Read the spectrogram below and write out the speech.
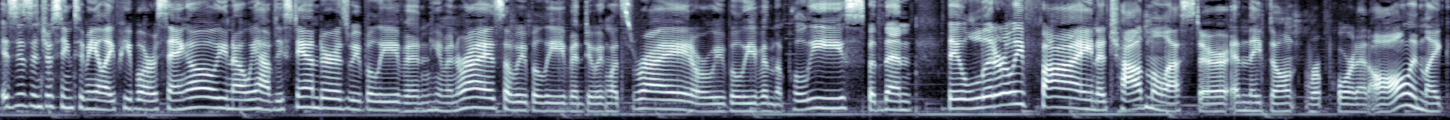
it's just interesting to me like people are saying oh you know we have these standards. We believe in human rights so we believe in doing what's right or we believe in the police. But then they literally find a child molester and they don't report at all and like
